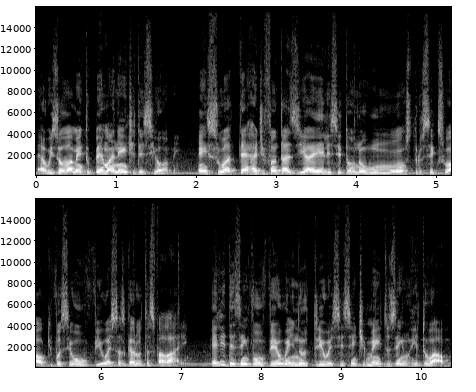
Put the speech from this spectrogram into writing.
é o isolamento permanente desse homem. Em sua terra de fantasia, ele se tornou um monstro sexual que você ouviu essas garotas falarem. Ele desenvolveu e nutriu esses sentimentos em um ritual.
